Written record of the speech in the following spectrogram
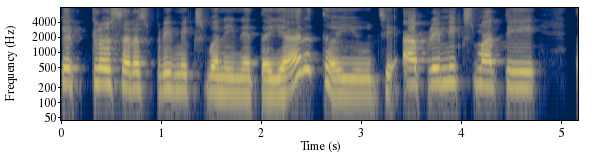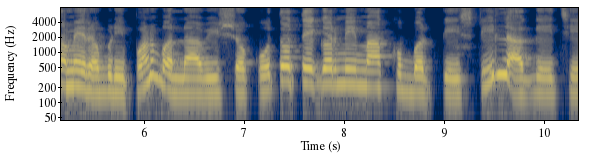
કેટલો સરસ પ્રીમિક્સ બનીને તૈયાર થયું છે. આ પ્રીમિક્સમાંથી તમે રબડી પણ બનાવી શકો. તો તે ગરમીમાં ખૂબ જ ટેસ્ટી લાગે છે.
